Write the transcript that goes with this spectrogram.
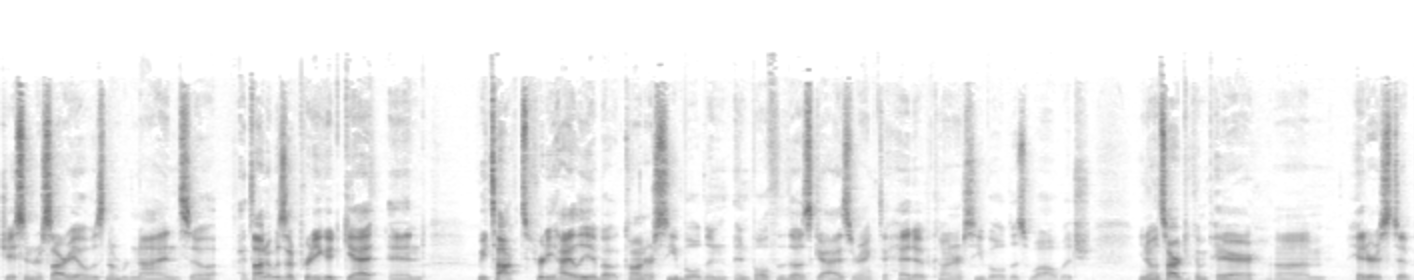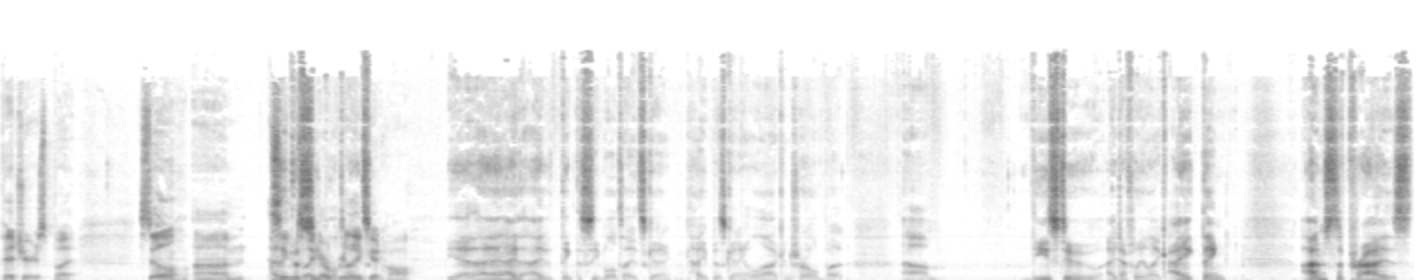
Jason Rosario was number nine. So I thought it was a pretty good get. And we talked pretty highly about Connor Seabold, and, and both of those guys ranked ahead of Connor Seabold as well, which, you know, it's hard to compare um, hitters to pitchers, but still, um, I think seems the like a really good haul. Yeah, I, I, I think the Seabold hype's getting hype is getting a lot of control, but um, these two I definitely like. I think I'm surprised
